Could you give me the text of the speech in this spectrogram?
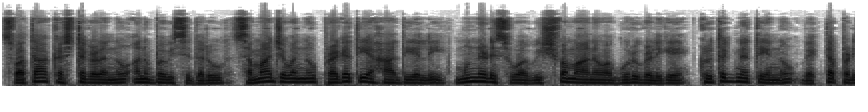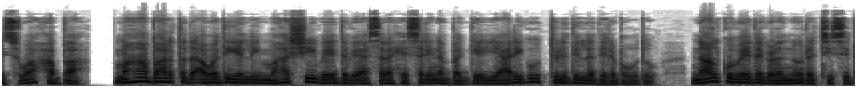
ಸ್ವತಃ ಕಷ್ಟಗಳನ್ನು ಅನುಭವಿಸಿದರೂ ಸಮಾಜವನ್ನು ಪ್ರಗತಿಯ ಹಾದಿಯಲ್ಲಿ ಮುನ್ನಡೆಸುವ ವಿಶ್ವಮಾನವ ಗುರುಗಳಿಗೆ ಕೃತಜ್ಞತೆಯನ್ನು ವ್ಯಕ್ತಪಡಿಸುವ ಹಬ್ಬ. ಮಹಾಭಾರತದ ಅವಧಿಯಲ್ಲಿ ಮಹರ್ಷಿ ವೇದವ್ಯಾಸರ ಹೆಸರಿನ ಬಗ್ಗೆ ಯಾರಿಗೂ ತಿಳಿದಿಲ್ಲದಿರಬಹುದು. ನಾಲ್ಕು ವೇದಗಳನ್ನು ರಚಿಸಿದ,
